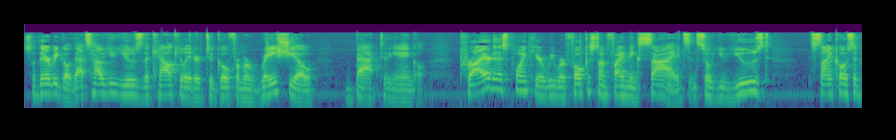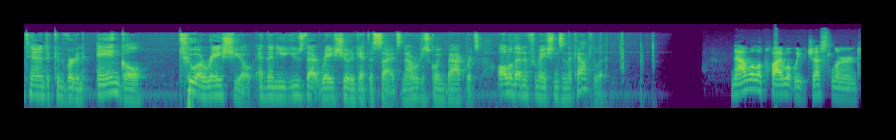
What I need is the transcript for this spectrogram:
so there we go. That's how you use the calculator to go from a ratio back to the angle. Prior to this point here, we were focused on finding sides, and so you used sine, cosine, and tan to convert an angle to a ratio, and then you use that ratio to get the sides. Now we're just going backwards. All of that information is in the calculator. Now we'll apply what we've just learned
